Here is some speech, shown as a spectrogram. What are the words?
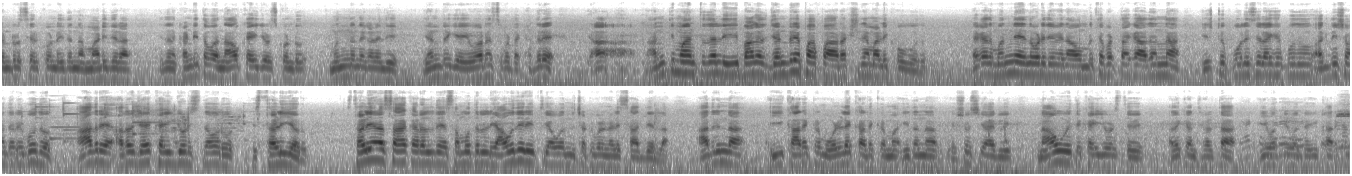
ಜನರು ಸೇರಿಕೊಂಡು ಇದನ್ನು ಮಾಡಿದ್ದೀರಾ? ಇದನ್ನು ಖಂಡಿತವಾಗಿ ನಾವು ಕೈ ಜೋಡಿಸ್ಕೊಂಡು ಮುಂದಿನಗಳಲ್ಲಿ ಜನರಿಗೆ ಅವೇರ್ನೆಸ್ ಕೊಟ್ಟಕ್ಕಾದರೆ ಅಂತಿಮ ಹಂತದಲ್ಲಿ ಈ ಭಾಗದ ಜನರೇ ಪಾಪ ರಕ್ಷಣೆ ಮಾಡಲಿಕ್ಕೆ ಹೋಗೋದು ಯಾಕಂದರೆ ಮೊನ್ನೆ ನೋಡಿದ್ದೇವೆ ನಾವು ಮೃತಪಟ್ಟಾಗ ಅದನ್ನು ಎಷ್ಟು ಪೊಲೀಸರಾಗಿರ್ಬೋದು ಇಲಾಖೆ ಇರ್ಬೋದು ಅಗ್ನಿಶಾಮಕ ಇರ್ಬೋದು ಆದರೆ ಅದರ ಜೊತೆ ಕೈ ಜೋಡಿಸಿದವರು ಸ್ಥಳೀಯರು. ಸ್ಥಳೀಯರ ಸಹಕಾರ ಅಲ್ಲದೆ ಸಮುದ್ರದಲ್ಲಿ ಯಾವುದೇ ರೀತಿಯ ಒಂದು ಚಟುವಟಿಕೆ ನಡೆಯಲು ಸಾಧ್ಯ ಇಲ್ಲ. ಆದ್ದರಿಂದ ಈ ಕಾರ್ಯಕ್ರಮ ಒಳ್ಳೆ ಕಾರ್ಯಕ್ರಮ ಇದನ್ನು ಯಶಸ್ವಿಯಾಗಲಿ ನಾವು ಇದಕ್ಕೆ ಕೈ ಜೋಡಿಸ್ತೇವೆ. ಅದಕ್ಕೆ ಅಂತ ಹೇಳ್ತಾ ಇವತ್ತು ಇವತ್ತು ಈ ಕಾರ್ಯಕ್ರಮ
